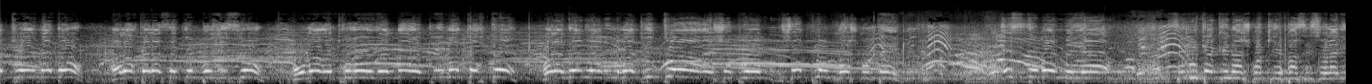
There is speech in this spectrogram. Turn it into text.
Antoine Adam. Alors qu'à la cinquième position, on va retrouver également Clément Cortet. Voilà, dernière ligne droite, victoire et champion, champion de Roche-Comté. Lucas Cunin, je crois, qui est passé sur la ligne.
